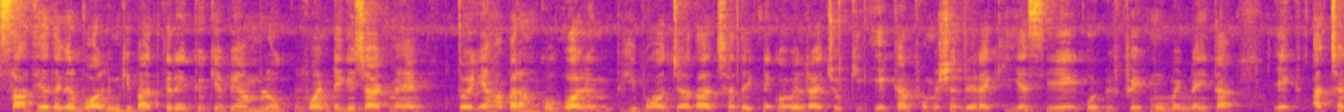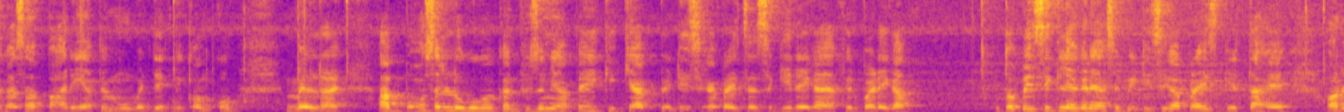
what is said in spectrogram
साथ ही साथ अगर वॉल्यूम की बात करें, क्योंकि अभी हम लोग वन डे के चार्ट में हैं तो यहाँ पर हमको वॉल्यूम भी बहुत ज़्यादा अच्छा देखने को मिल रहा है, जो कि एक कन्फर्मेशन दे रहा है कि यस ये कोई भी फेक मूवमेंट नहीं था। एक अच्छा खासा भारी यहाँ पे मूवमेंट देखने को हमको मिल रहा है। अब बहुत सारे लोगों का कन्फ्यूज़न यहाँ पे है कि क्या पी का प्राइस ऐसे गिरेगा या फिर बढ़ेगा। तो बेसिकली अगर यहाँ से बीटीसी का प्राइस गिरता है और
